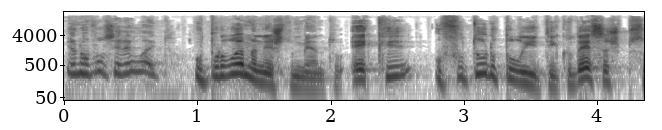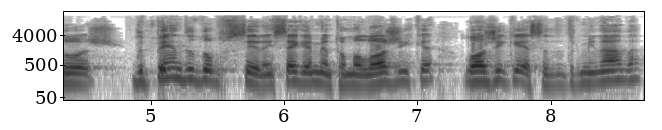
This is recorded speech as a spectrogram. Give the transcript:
eu não vou ser eleito. O problema neste momento é que o futuro político dessas pessoas depende de obedecerem cegamente a uma lógica, lógica essa determinada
